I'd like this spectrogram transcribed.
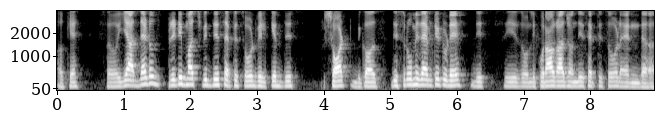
okay? So yeah that was pretty much with this episode. We'll keep this short because this room is empty today. This is only Kunal Raj on this episode, and uh,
